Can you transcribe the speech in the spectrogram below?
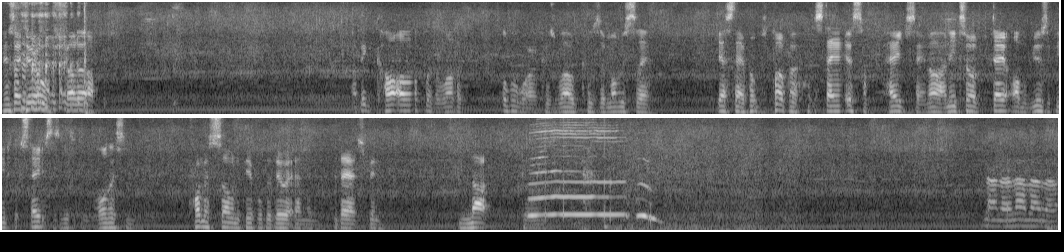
Yes, I do. Shut up. I've been caught up with a lot of other work as well because I'm obviously yesterday I put, put up a status on the page saying, "Oh, I need to update all my music. I need to put statuses. I need to do all this." And promised so many people to do it, and then today just been not doing it. La la la la la.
